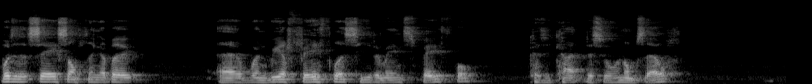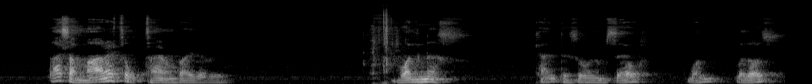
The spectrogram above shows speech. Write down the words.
What does it say? Something about uh, when we are faithless, He remains faithful because He can't disown Himself. That's a marital term, by the way. Oneness. Can't disown himself. One with us.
